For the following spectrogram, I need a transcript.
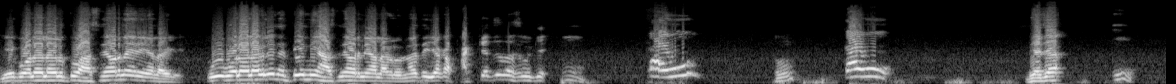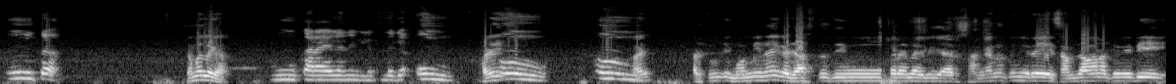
मी बोलायला लागलो तू हसण्यावर नाही न्यायला लागली. तू बोलायला लागली ना ते मी हसण्यावर न्यायला लागलो. ना ते एका फाटक्याच असेल की. हम्म. काय हू हम्म? काय हू भेजा. हम्म. ऊ तर समजलं का? ऊ करायला निघले लगे. ऊ. अरे. ऊ. ऊ. अरे अरे तुमची मम्मी नाही का जास्त ती ऊ करायला लागली? यार सांगा ना तुम्ही रे समजावा ना तुम्ही बी.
